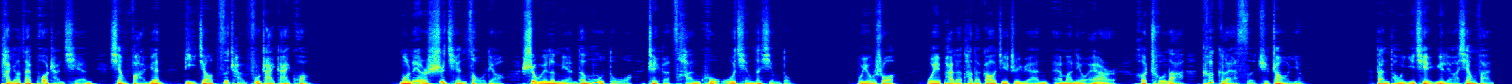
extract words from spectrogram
他要在破产前向法院。递交资产负债概况。莫雷尔事前走掉，是为了免得目睹这个残酷无情的行动。不用说，委派了他的高级职员艾玛纽埃尔和出纳科克莱斯去照应。但同一切预料相反，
